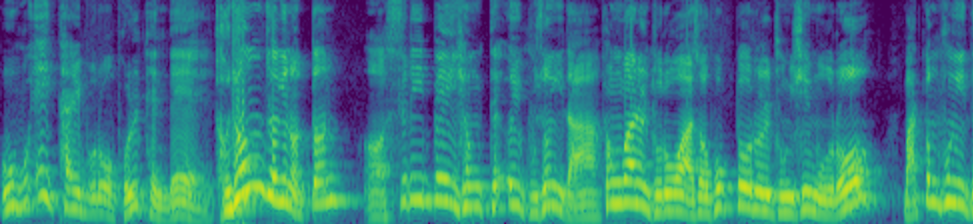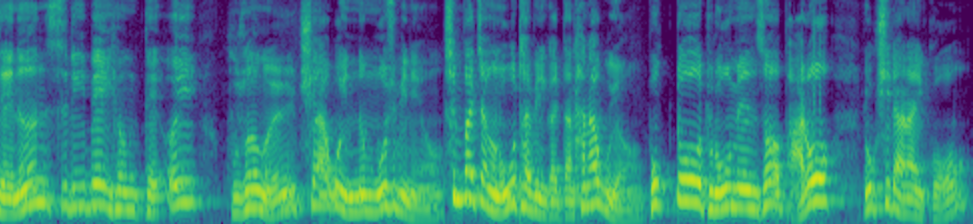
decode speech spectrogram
59A 타입으로 볼 텐데 전형적인 어떤 어, 3베이 형태의 구성이다. 현관을 들어와서 복도를 중심으로 맞동풍이 되는 3베이 형태의 구성을 취하고 있는 모습이네요. 신발장은 5 타입이니까 일단 하나고요. 복도 들어오면서 바로 욕실이 하나 있고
